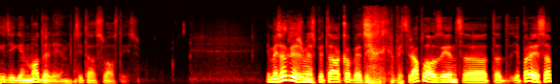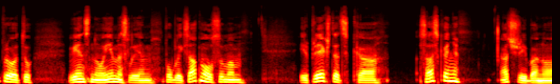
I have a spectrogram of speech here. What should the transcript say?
līdzīgiem modeļiem citās valstīs. Ja mēs atgriežamies pie tā, kāpēc, kāpēc ir aplausiens, tad, ja pareizi saprotu, viens no iemesliem publikas apmulsumam ir priekšstats, ka saskaņa, atšķirībā no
